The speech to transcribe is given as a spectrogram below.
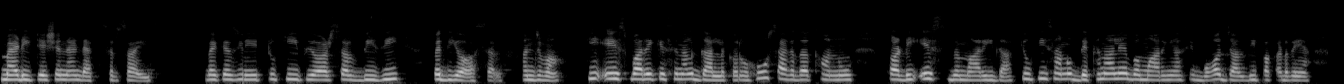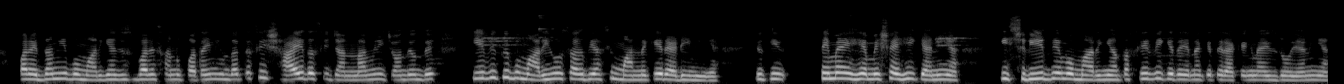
meditation and exercise because you need to keep yourself busy with yourself ਪੰਜਵਾਂ। ਕਿ ਇਸ ਬਾਰੇ ਕਿਸੇ ਨਾਲ ਗੱਲ ਕਰੋ, ਹੋ ਸਕਦਾ ਤੁਹਾਨੂੰ ਤੁਹਾਡੀ ਇਸ ਬਿਮਾਰੀ ਦਾ, ਕਿਉਂਕਿ ਸਾਨੂੰ ਦਿਖਣ ਵਾਲੀਆਂ ਬਿਮਾਰੀਆਂ ਅਸੀਂ ਬਹੁਤ ਜਲਦੀ ਪਕੜਦੇ ਹਾਂ, ਪਰ ਇਦਾਂ ਦੀਆਂ ਬਿਮਾਰੀਆਂ ਜਿਸ ਬਾਰੇ ਸਾਨੂੰ ਪਤਾ ਹੀ ਨਹੀਂ ਹੁੰਦਾ ਤੇ ਅਸੀਂ ਸ਼ਾਇਦ ਅਸੀਂ ਜਾਣਨਾ ਵੀ ਨਹੀਂ ਚਾਹੁੰਦੇ ਹੁੰਦੇ ਕਿ ਇਹ ਵੀ ਕੋਈ ਬਿਮਾਰੀ ਹੋ ਸਕਦੀ ਹੈ, ਅਸੀਂ ਮੰਨ ਕੇ ਰੈਡੀ ਨਹੀਂ ਹੈ, ਕਿਉਂਕਿ ਤੇ ਮੈਂ ਇਹ ਹਮੇਸ਼ਾ ਇਹੀ ਕਹਿਣੀ ਆ ਕਿ ਸਰੀਰ ਦੀਆਂ ਬਿਮਾਰੀਆਂ ਤਾਂ ਫਿਰ ਵੀ ਕਿਤੇ ਨਾ ਕਿਤੇ ਰੈਕਗਨਾਈਜ਼ਡ ਹੋ ਜਾਣਗੀਆਂ,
